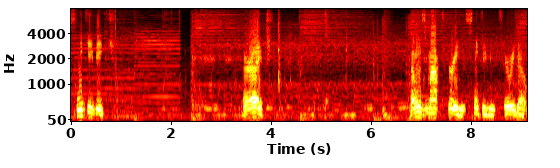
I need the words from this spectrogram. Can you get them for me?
Sneaky beak. Alright. That one's Mach 3, Sneaky Beak. Here we go.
